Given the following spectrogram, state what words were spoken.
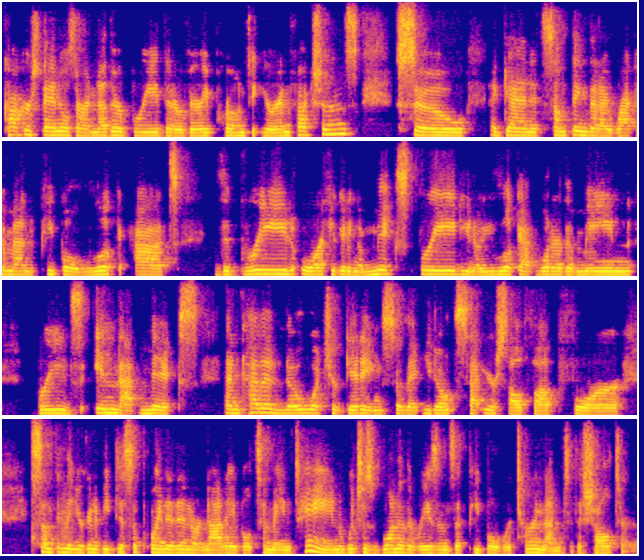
Cocker Spaniels are another breed that are very prone to ear infections. So, again, it's something that I recommend people look at the breed, or if you're getting a mixed breed, you know, you look at what are the main breeds in that mix and kind of know what you're getting so that you don't set yourself up for something that you're going to be disappointed in or not able to maintain, which is one of the reasons that people return them to the shelter.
